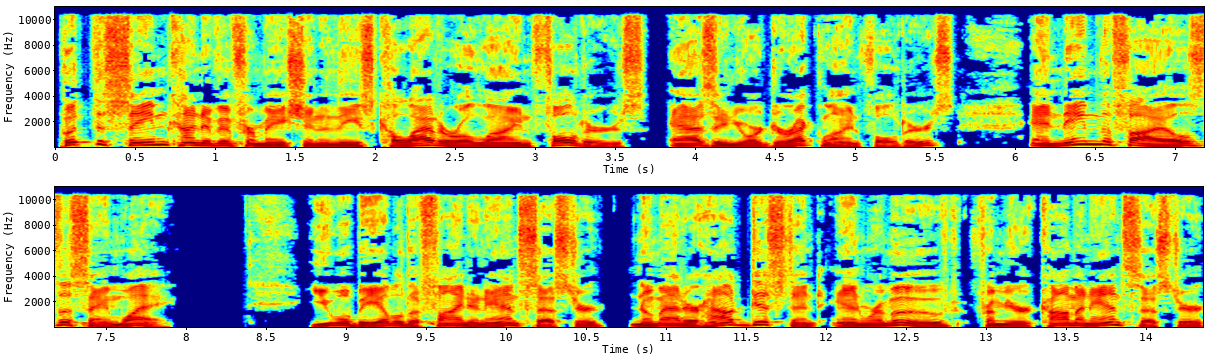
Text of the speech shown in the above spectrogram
Put the same kind of information in these collateral line folders as in your direct line folders and name the files the same way. You will be able to find an ancestor no matter how distant and removed from your common ancestor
